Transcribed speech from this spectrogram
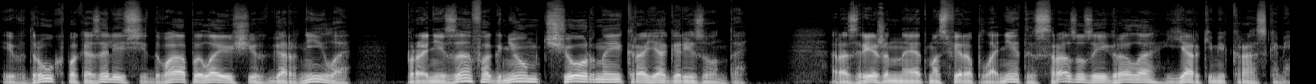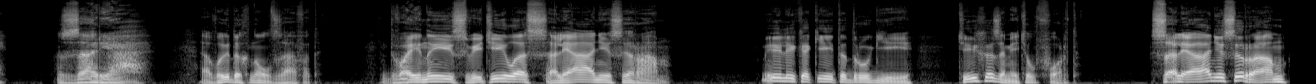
и вдруг показались два пылающих горнила, пронизав огнем черные края горизонта. Разреженная атмосфера планеты сразу заиграла яркими красками. «Заря!» — выдохнул Зафот. «Двойные светила Солянис и Рам». «Или какие-то другие», — тихо заметил Форд. «Солянис и Рам»,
